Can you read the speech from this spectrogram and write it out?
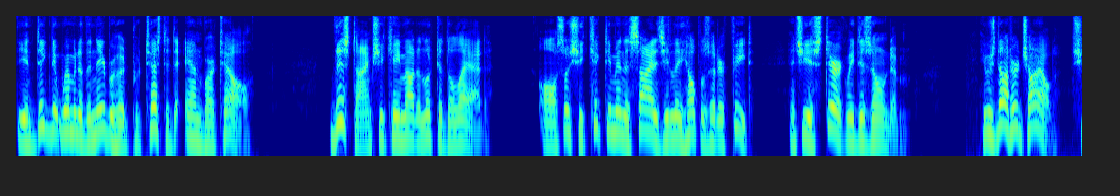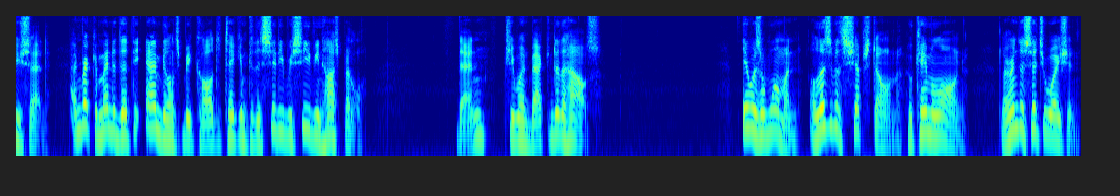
the indignant women of the neighborhood protested to Anne Bartell. This time she came out and looked at the lad. Also, she kicked him in the side as he lay helpless at her feet, and she hysterically disowned him. He was not her child, she said, and recommended that the ambulance be called to take him to the city receiving hospital. Then she went back into the house. It was a woman, Elizabeth Shepstone, who came along, learned the situation,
